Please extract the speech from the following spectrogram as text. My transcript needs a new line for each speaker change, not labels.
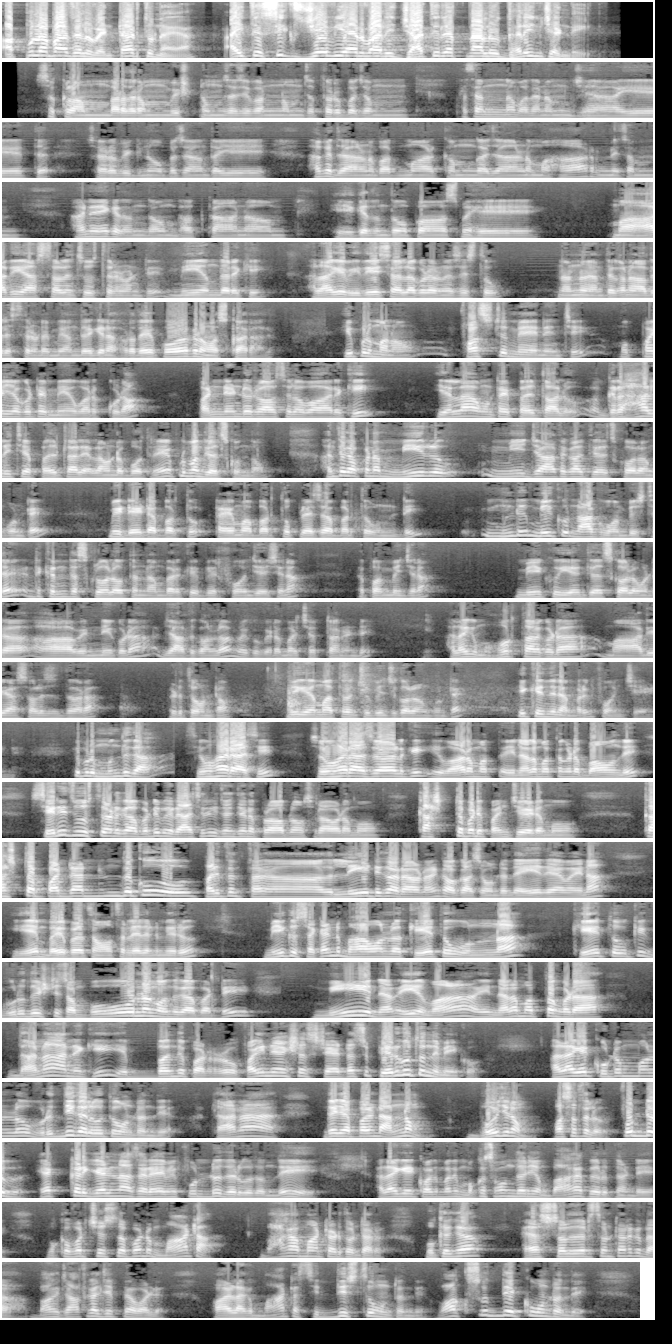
అప్పుల బాధలు వెంటాడుతున్నాయా? అయితే సిక్స్ జేవిఆర్ వారి జాతిరత్నాలు ధరించండి.
శుక్లాంబరధరం విష్ణుం సశివర్ణం చతుర్భుజం ప్రసన్నవదనం ధ్యాయేత్ సర్వవిఘ్నోపశాంతయే అగజాన పద్మార్కం గజాన మహార్నిశం అనేకదంతం భక్తానాం ఏకదంతముపాస్మహే మా ఆది ఆస్థాలను చూస్తున్నటువంటి మీ అందరికీ అలాగే విదేశాల్లో కూడా నివసిస్తూ నన్ను ఎంతగానో ఆదరిస్తున్న మీ అందరికీ నా హృదయపూర్వక నమస్కారాలు. ఇప్పుడు మనం ఫస్ట్ మే నుంచి ముప్పై ఒకటి మే వరకు కూడా పన్నెండు రాసుల వారికి ఎలా ఉంటాయి ఫలితాలు? గ్రహాలు ఇచ్చే ఫలితాలు ఎలా ఉండబోతున్నాయి? ఇప్పుడు మనం తెలుసుకుందాం. అంతేకాకుండా మీరు మీ జాతకాలు తెలుసుకోవాలనుకుంటే మీ date of birth time of birth place of birth ఉండి ఉండి మీకు నాకు పంపిస్తే అంటే క్రింద స్క్రోల్ అవుతున్న నెంబర్కి మీరు ఫోన్ చేసినా పంపించినా మీకు ఏం తెలుసుకోవాలనుకుంటే అవన్నీ కూడా జాతకంలో మీకు విడమని చెప్తానండి. అలాగే ముహూర్తాలు కూడా మా ఆది ఆస్ట్రాలజీ ద్వారా పెడుతూ ఉంటాం. మీకు ఏమాత్రం చూపించుకోవాలనుకుంటే ఈ కింది నెంబర్కి ఫోన్ చేయండి. ఇప్పుడు ముందుగా సింహరాశి. సింహరాశి వాళ్ళకి ఈ వారం మొత్తం ఈ నెల మొత్తం కూడా బాగుంది. శని చూస్తున్నాడు కాబట్టి మీ రాశికి చిన్న చిన్న ప్రాబ్లమ్స్ రావడము కష్టపడి పనిచేయడము కష్టపడ్డందుకు ఫలితం త- లేటుగా రావడానికి అవకాశం ఉంటుంది. ఏదేమైనా ఏం భయపడాల్సిన అవసరం లేదండి మీరు. మీకు సెకండ్ భావంలో కేతు ఉన్నా కేతువుకి గురుదృష్టి సంపూర్ణంగా ఉంది కాబట్టి మీ నెల ఈ ఈ నెల మొత్తం కూడా ధనానికి ఇబ్బంది పడరు. ఫైనాన్షియల్ స్టేటస్ పెరుగుతుంది మీకు. అలాగే కుటుంబంలో వృద్ధి కలుగుతూ ఉంటుంది. దానాగా ఇంకా చెప్పాలంటే అన్నం భోజనం వసతులు ఫుడ్ ఎక్కడికి వెళ్ళినా సరే మీ ఫుడ్ దొరుకుతుంది. అలాగే కొంతమంది ముఖ సౌందర్యం బాగా పెరుగుతుంది ముఖ వర్చస్సుతో పాటు మాట బాగా మాట్లాడుతుంటారు. ముఖ్యంగా ఆస్ట్రాలజర్స్ ఉంటారు కదా బాగా జాతకాలు చెప్పేవాళ్ళు. వాళ్ళకి మాట సిద్ధిస్తూ ఉంటుంది. వాక్శుద్ధి ఎక్కువ ఉంటుంది.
